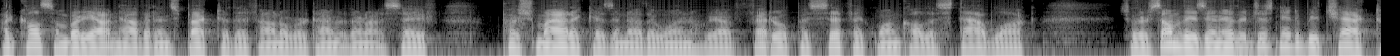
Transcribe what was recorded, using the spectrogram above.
I'd call somebody out and have it inspected. They found over time that they're not safe. Pushmatic is another one. We have Federal Pacific, one called a Stab-Lok. So there's some of these in here that just need to be checked.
